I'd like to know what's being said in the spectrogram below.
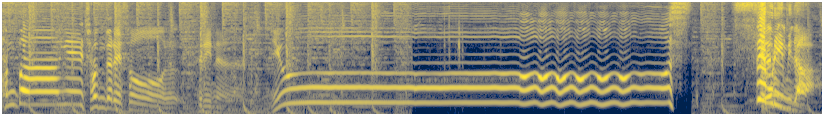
한 방에 전달해서 드리는 뉴스 세븐입니다.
